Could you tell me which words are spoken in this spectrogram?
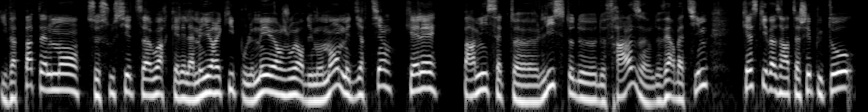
il va pas tellement se soucier de savoir quelle est la meilleure équipe ou le meilleur joueur du moment, mais dire, tiens, quelle est parmi cette euh, liste de, phrases, de verbatim, qu'est-ce qui va se rattacher plutôt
